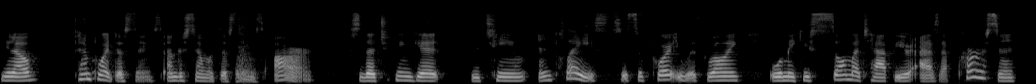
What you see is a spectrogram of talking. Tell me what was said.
you know, pinpoint those things, understand what those things are so that you can get your team in place to support you with growing. It will make you so much happier as a person,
